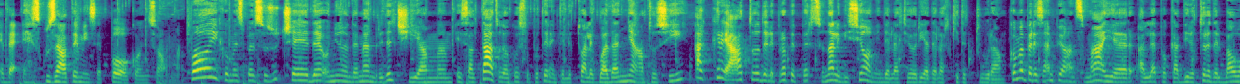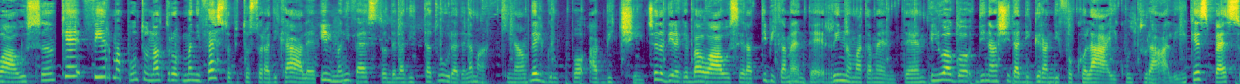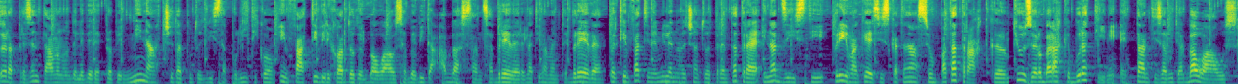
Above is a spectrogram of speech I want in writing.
E beh, scusatemi se è poco, insomma. Poi, come spesso succede, ognuno dei membri del CIAM, esaltato da questo potere intellettuale guadagnatosi, ha creato delle proprie personali visioni della teoria dell'architettura, come per esempio Hans Mayer, all'epoca direttore del Bauhaus, che firma appunto un altro manifesto piuttosto radicale, il manifesto della dittatura della macchina del gruppo ABC. C'è da dire che Bauhaus era tipicamente rinomatamente il luogo di nascita di grandi focolai culturali che spesso rappresentavano delle vere e proprie minacce dal punto di vista politico. Infatti vi ricordo che il Bauhaus ebbe vita abbastanza breve, relativamente breve, perché infatti nel 1933 i nazisti, prima che si scatenasse un patatrack, chiusero baracche e burattini e tanti saluti al Bauhaus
